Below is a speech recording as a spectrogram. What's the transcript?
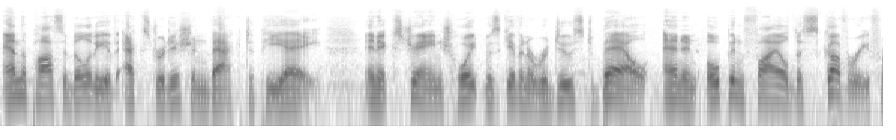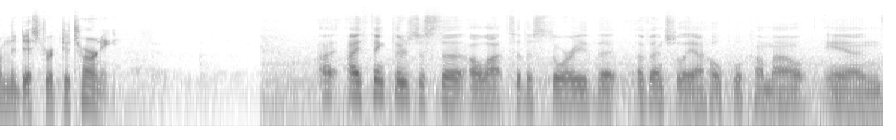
and the possibility of extradition back to PA. In exchange, Hoyt was given a reduced bail and an open file discovery from the district attorney. I, I think there's just a, a, lot to the story that eventually I hope will come out. And,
